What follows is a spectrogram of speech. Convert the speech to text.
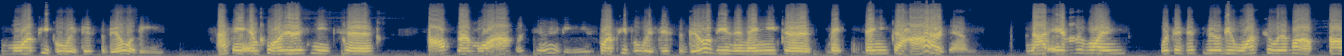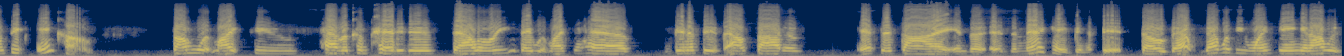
more people with disabilities. I think employers need to offer more opportunities for people with disabilities and they need to they, they need to hire them. Not everyone with a disability wants to live on, on fixed income. Some would like to have a competitive salary. They would like to have benefits outside of SSI and the and the Medicaid benefits. So that that would be one thing. And I would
